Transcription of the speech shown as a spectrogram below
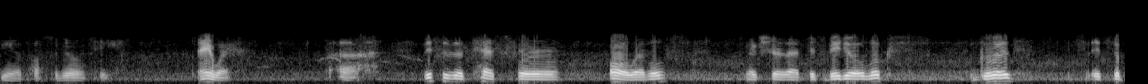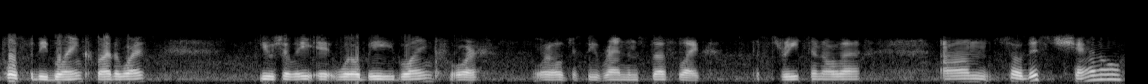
being a possibility. Anyway, uh, this is a test for all levels. Make sure that this video looks good. It's, it's supposed to be blank, by the way usually it will be blank or or it'll just be random stuff like the streets and all that. Um, so this channel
